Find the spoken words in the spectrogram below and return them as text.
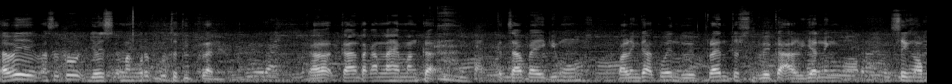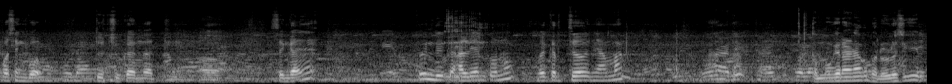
Tapi maksudku ya wis emang urip kudu diplan kalau katakanlah emang gak kecapai ikimu paling gak kowe duwe plan terus duwe keahlian yang sing apa sing mbok tujukan tadi. Oh. seenggaknya kowe duwe keahlian kono kowe kerja nyaman. Kemungkinan aku baru lulus iki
